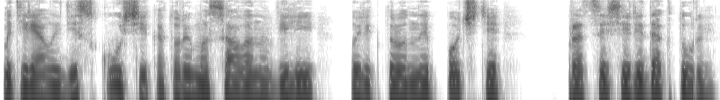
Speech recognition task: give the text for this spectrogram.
материалы дискуссий, которые мы с Алланом вели по электронной почте в процессе редактуры.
